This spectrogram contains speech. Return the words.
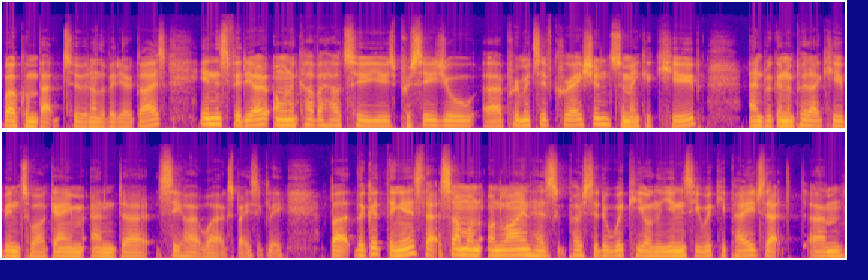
Welcome back to another video guys. In this video I want to cover how to use procedural uh, primitive creation to make a cube and we're going to put that cube into our game and uh, see how it works basically. But the good thing is that someone online has posted a wiki on the Unity wiki page that um,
